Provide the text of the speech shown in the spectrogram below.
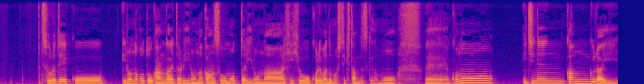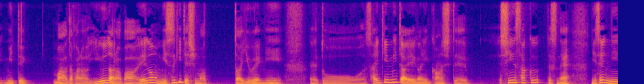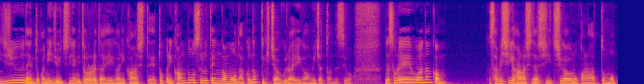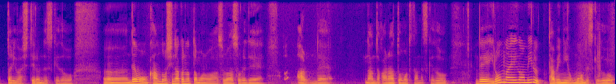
それでこう、いろんなことを考えたり、いろんな感想を持ったり、いろんな批評をこれまでもしてきたんですけども、えー、この1年間ぐらい見てまあだから言うならば映画を見すぎてしまったゆえに、えっ、と、最近見た映画に関して新作ですね。2020年とか21年に撮られた映画に関して特に感動する点がもうなくなってきちゃうぐらい映画を見ちゃったんですよ。で、それはなんか寂しい話だし違うのかなと思ったりはしてるんですけど、うん、でも感動しなくなったものはそれはそれで、あるんでなんだかなと思ってたんですけどでいろんな映画を見るたびに思うんですけど、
